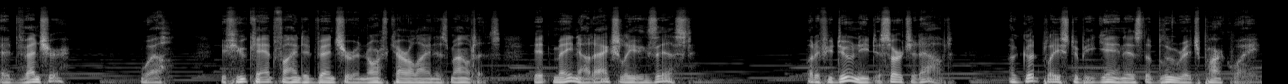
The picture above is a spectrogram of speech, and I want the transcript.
Adventure? Well, if you can't find adventure in North Carolina's mountains, it may not actually exist. But if you do need to search it out, a good place to begin is the Blue Ridge Parkway,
